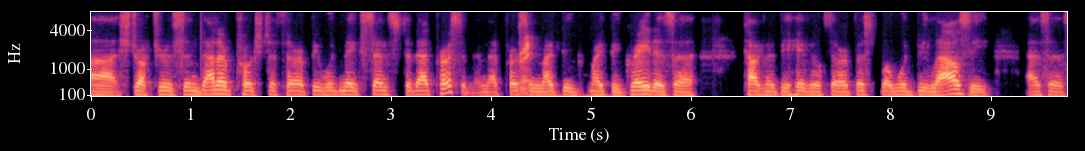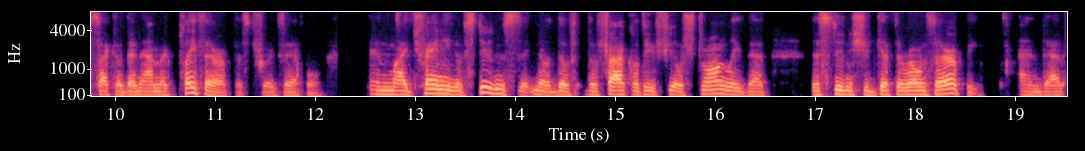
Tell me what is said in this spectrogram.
uh, structures, and that approach to therapy would make sense to that person. And that person right. might be might be great as a cognitive behavioral therapist, but would be lousy as a psychodynamic play therapist, for example. In my training of students, you know, the, the faculty feel strongly that the students should get their own therapy and that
